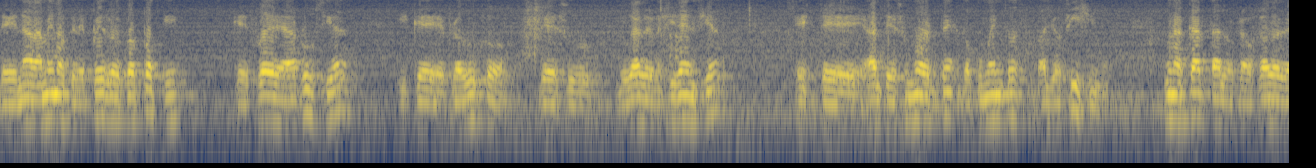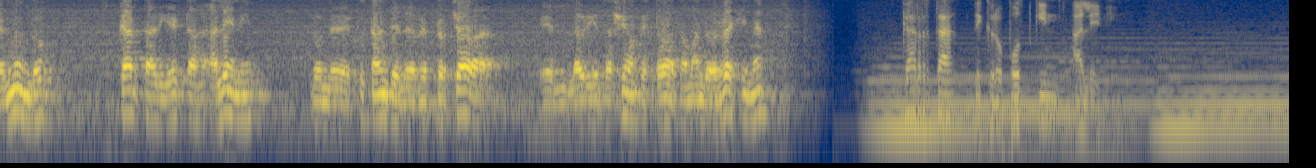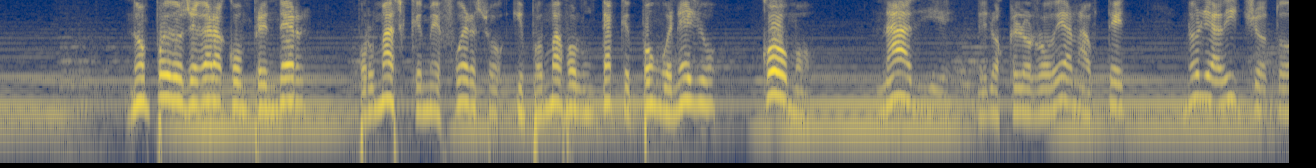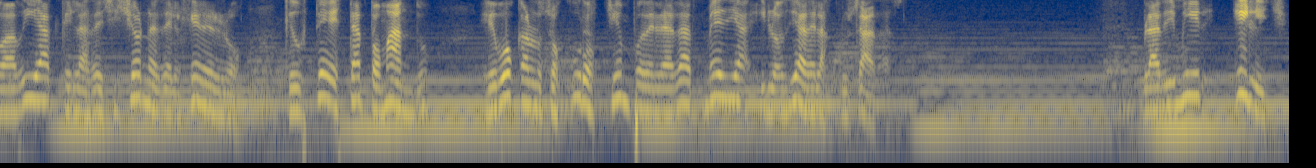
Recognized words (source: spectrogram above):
de nada menos que de Pedro Kropotkin, que fue a Rusia y que produjo de su lugar de residencia, este, antes de su muerte, documentos valiosísimos. Una carta a los trabajadores del mundo, carta directa a Lenin, donde justamente le reprochaba la orientación que estaba tomando el régimen. Carta de Kropotkin a Lenin. No puedo llegar a comprender, por más que me esfuerzo y por más voluntad que pongo en ello, cómo nadie de los que lo rodean a usted no le ha dicho todavía que las decisiones del género que usted está tomando evocan los oscuros tiempos de la Edad Media y los días de las cruzadas. Vladimir Ilich,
